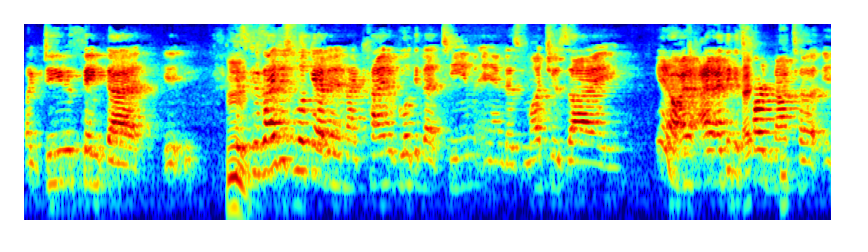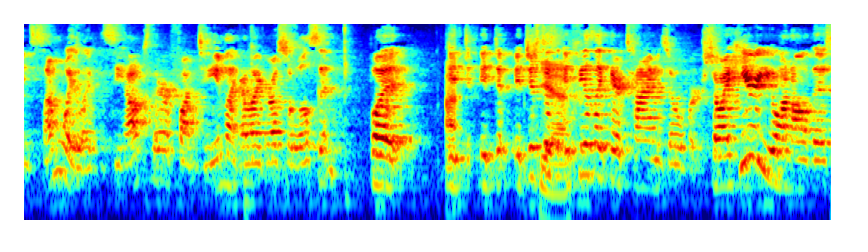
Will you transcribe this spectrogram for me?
Like, do you think that? Hmm. Because I just look at it and I kind of look at that team, and as much as I, you know, I, I think it's I- hard not to, in some way, like the Seahawks. They're a fun team. Like I like Russell Wilson, but. I- It, it, it just Yeah. it feels like their time is over. So I hear you on all this,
